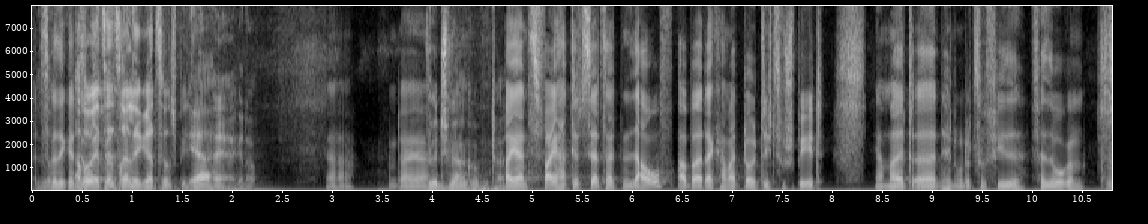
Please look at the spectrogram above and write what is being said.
Als Relegationsspiel. Achso, jetzt als Relegationsspiel. Ja. ja, genau. ja, von daher. Würde ich mir angucken. Tal. Bayern 2 hat jetzt derzeit einen Lauf, aber da kam halt deutlich zu spät. Die haben halt äh, eine Hinrunde zu viel verloren. Hm.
